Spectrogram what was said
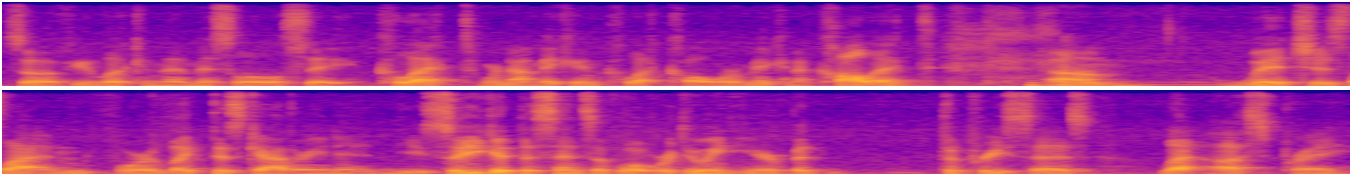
So if you look in the missal, it'll say collect. We're not making a collect call, we're making a collect, um, which is Latin for like this gathering in. You, so you get the sense of what we're doing here, but the priest says, let us pray.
